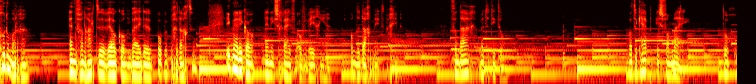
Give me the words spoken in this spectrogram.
Goedemorgen en van harte welkom bij de Pop-up Gedachten. Ik ben Rico en ik schrijf overwegingen om de dag mee te beginnen. Vandaag met de titel Wat ik heb is van mij, toch?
